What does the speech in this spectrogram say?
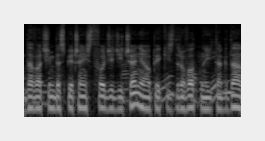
dawać im bezpieczeństwo dziedziczenia, opieki zdrowotnej itd. Tak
